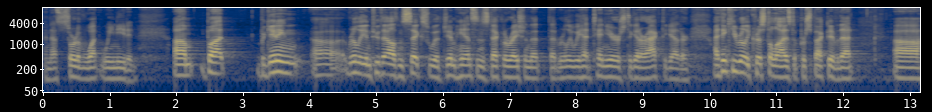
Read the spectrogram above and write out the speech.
and that's sort of what we needed. Um, but beginning uh, really in 2006 with Jim Hansen's declaration that, that really we had 10 years to get our act together, I think he really crystallized a perspective that, uh,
